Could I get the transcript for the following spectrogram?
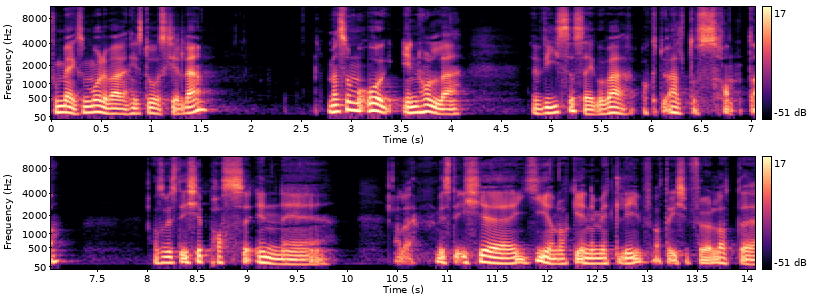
for meg så må det være en historisk kilde. Men så må òg innholdet vise seg å være aktuelt og sant. da. Altså Hvis det ikke passer inn i Eller hvis det ikke gir noe inn i mitt liv, at jeg ikke føler at det,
